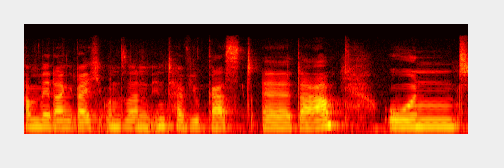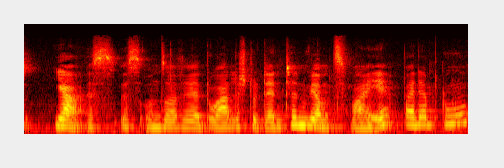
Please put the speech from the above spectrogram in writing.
haben wir dann gleich unseren Interviewgast äh, da. Und ja, es ist unsere duale Studentin. Wir haben zwei bei der Blue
